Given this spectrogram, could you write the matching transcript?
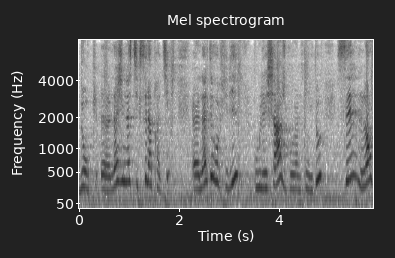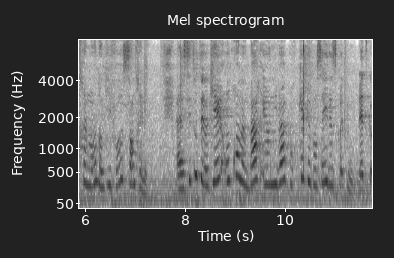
Donc, euh, la gymnastique, c'est la pratique. Euh, l'haltérophilie, ou les charges pour le et tout, c'est l'entraînement. Donc, il faut s'entraîner. Euh, si tout est ok, on prend notre barre et on y va pour quelques conseils de squat clean. Let's go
